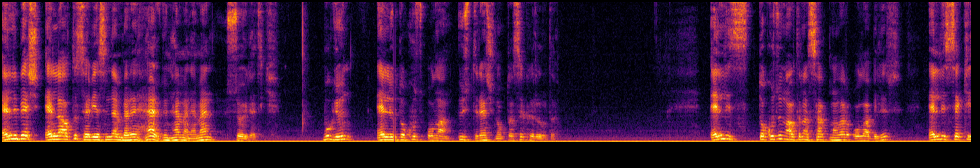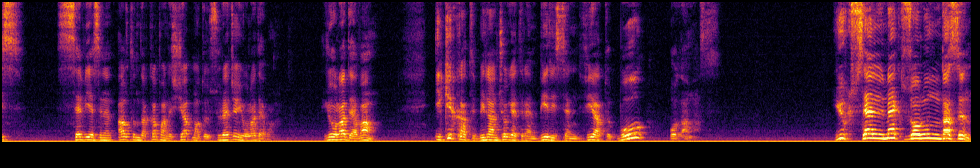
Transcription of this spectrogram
55-56 seviyesinden beri her gün hemen hemen söyledik. Bugün 59 olan üst direnç noktası kırıldı. 59'un altına sarkmalar olabilir. 58 seviyesinin altında kapanış yapmadığı sürece yola devam. Yola devam iki katı bilanço getiren bir hissenin fiyatı bu olamaz. Yükselmek zorundasın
